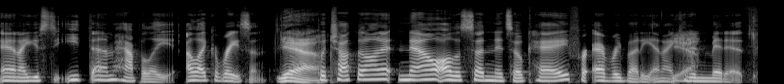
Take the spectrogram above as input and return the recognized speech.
and I used to eat them happily. I like a raisin. yeah. Put chocolate on it. Now all of a sudden it's okay for everybody and I Yeah. can admit it.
